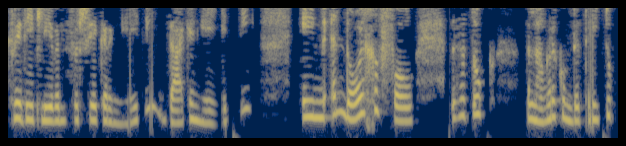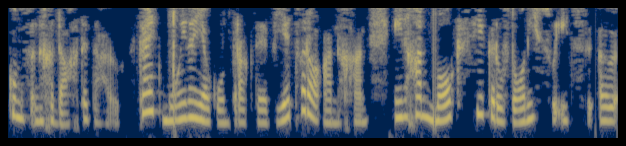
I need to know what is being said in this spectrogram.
kredietlewensversekering het nie dekking het nie. En in daai geval is dit ook belangrik om dit in die toekoms in gedagte te hou. Kyk mooi na jou kontrakte, weet wat daar aangaan en gaan maak seker of daar nie so iets uh,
